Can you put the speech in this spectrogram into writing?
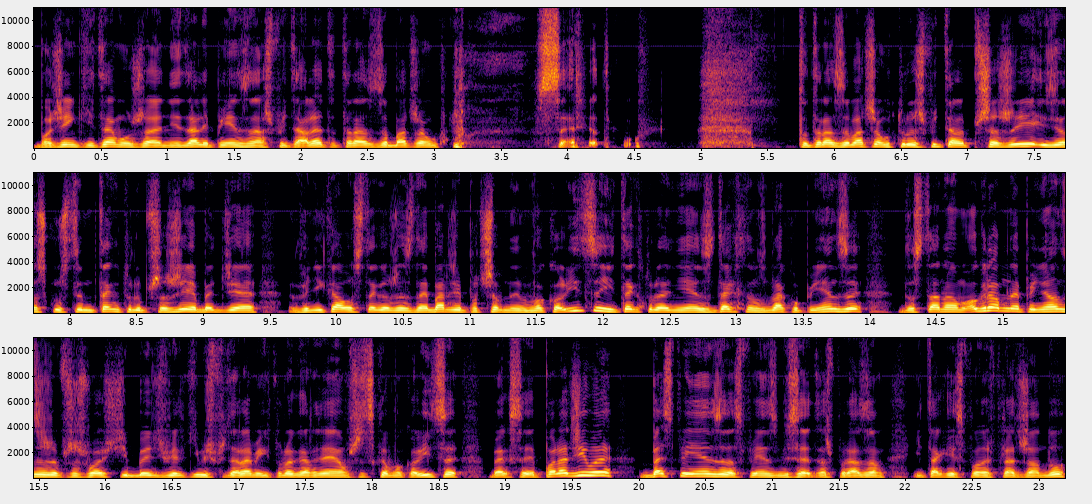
Bo dzięki temu, że nie dali pieniędzy na szpitale, to teraz zobaczą, serio tak mówię, to teraz zobaczą, który szpital przeżyje i w związku z tym ten, który przeżyje, będzie wynikało z tego, że jest najbardziej potrzebny w okolicy i te, które nie zdechną z braku pieniędzy, dostaną ogromne pieniądze, żeby w przyszłości być wielkimi szpitalami, które ogarniają wszystko w okolicy, bo jak sobie poradziły, bez pieniędzy, to z pieniędzmi sobie też poradzą i tak jest ponoć rządu.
